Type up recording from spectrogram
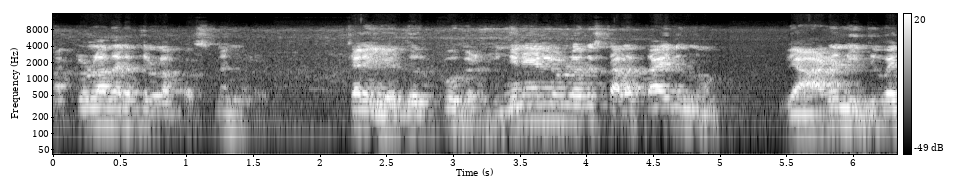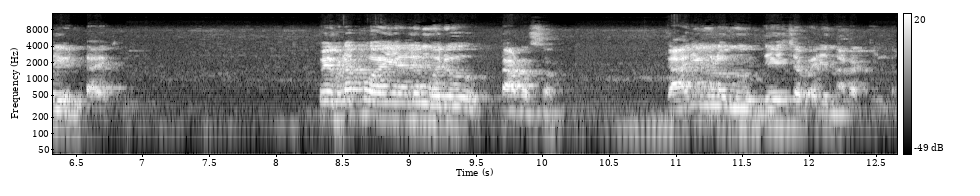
മറ്റുള്ള തരത്തിലുള്ള പ്രശ്നങ്ങൾ ചില എതിർപ്പുകൾ. ഇങ്ങനെയെല്ലാം ഒരു സ്ഥലത്തായിരുന്നു വ്യാഴൻ ഇതുവരെ ഉണ്ടായിരുന്നത്. അപ്പോൾ എവിടെ പോയാലും ഒരു തടസ്സം. കാര്യങ്ങളൊന്നും ഉദ്ദേശിച്ച വഴി നടക്കില്ല.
